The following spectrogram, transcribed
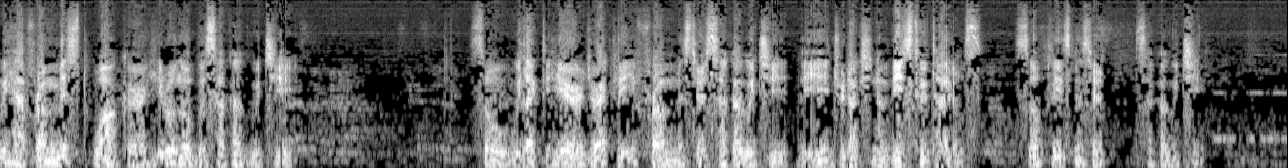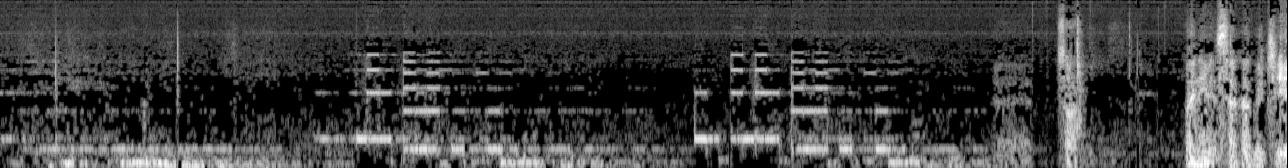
we have from Mistwalker Hironobu Sakaguchi. So we'd like to hear directly from Mr. Sakaguchi the introduction of these two titles. So please, Mr. Sakaguchi. Uh, sorry. My name is Sakaguchi.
